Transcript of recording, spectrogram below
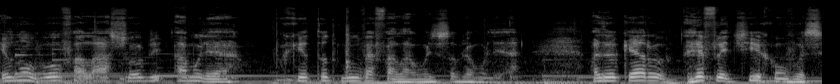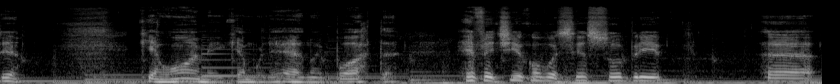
eu não vou falar sobre a mulher, porque todo mundo vai falar hoje sobre a mulher mas eu quero refletir com você, que é homem, que é mulher, não importa, refletir com você sobre uh,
